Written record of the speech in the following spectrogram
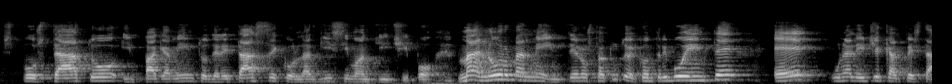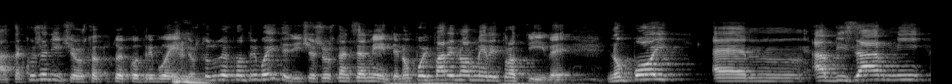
spostato il pagamento delle tasse con larghissimo anticipo, ma normalmente lo statuto del contribuente è una legge calpestata. Cosa dice lo statuto del contribuente? Lo statuto del contribuente dice sostanzialmente non puoi fare norme retroattive, non puoi ehm, avvisarmi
